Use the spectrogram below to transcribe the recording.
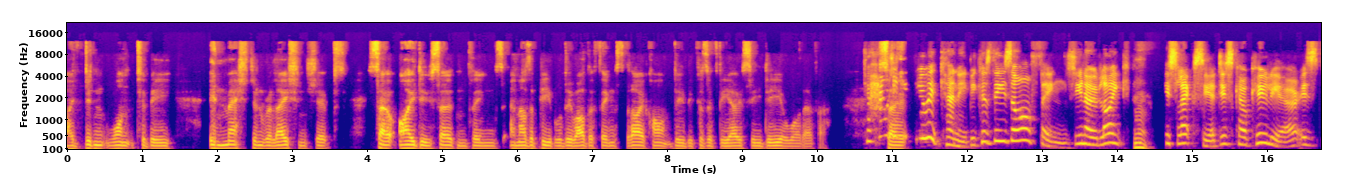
I didn't want to be enmeshed in relationships. So I do certain things and other people do other things that I can't do because of the OCD or whatever. So how So, did you do it, Kenny? Because these are things, you know, like mm, dyslexia, dyscalculia is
